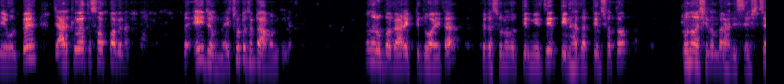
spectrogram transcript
নিয়ে উঠবে যে আর কেউ এত সব পাবে না। তো এই জন্য এই ছোট ছোট আমলগুলো। অনুরূপ ভাবে আরেকটি দোয়া এটা, যেটা সুনানুর তিরমিজির তিন হাজার তিনশত উনআশি নম্বর হাদিস এসছে।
